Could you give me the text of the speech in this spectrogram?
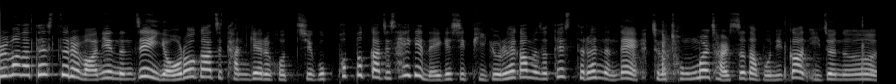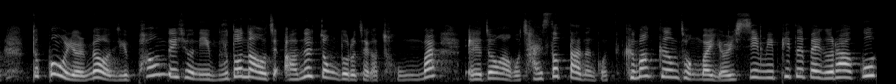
얼마나 테스트를 많이 했는지 여러 가지 단계를 거치고 퍼프까지 3개, 4개씩 비교를 해가면서 테스트를 했는데 제가 정말 잘 쓰다 보니까 이제는 뚜껑을 열면 이게 파운데이션이 묻어나오지 않을 정도로 제가 정말 애정하고 잘 썼다는 것. 그만큼 정말 열심히 피드백을 하고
